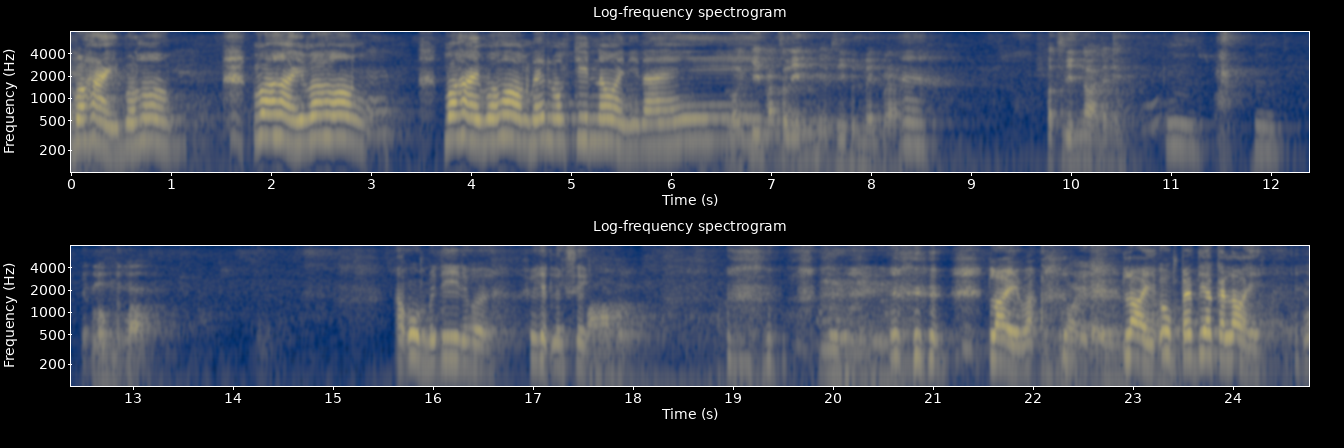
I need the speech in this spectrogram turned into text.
ยบ่ให้บ่ห้องบ่ให้บ่ห้องบ่ให้บ่ห้องได้ลวงกินหน่อยนี่ได้ลองกินวัสลินเอฟซีเป็นเมนมาเออวัสลินหน่อยได้ไหมอืมอืมอยากล้มอยากว่าว เอาอุ้มไปดีเด้อเฮ้ยคือเฮ็ดเรื่องเซ็งว้าวเล่งเล่งลอยวะลอยได้ลอยอุ้มแป๊บเดียวก็ลอย โอ้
